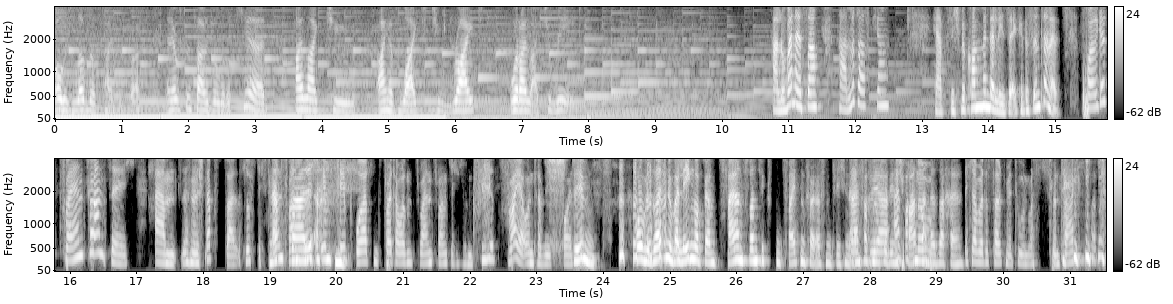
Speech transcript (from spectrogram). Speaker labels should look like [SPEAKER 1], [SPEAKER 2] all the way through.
[SPEAKER 1] always loved those kinds of books. And ever since I was a little kid, I like to, I have liked to write what I like to read.
[SPEAKER 2] Hallo Vanessa.
[SPEAKER 3] Hallo Saskia.
[SPEAKER 2] Herzlich willkommen in der Leseecke des Internets.
[SPEAKER 3] Folge 22. Ähm, das ist eine Schnapszahl, das ist lustig.
[SPEAKER 2] Schnapszahl.
[SPEAKER 3] im Februar 2022. Es sind viele Zweier unterwegs
[SPEAKER 2] heute. Stimmt. Oh, wir sollten überlegen, ob wir am 22.02. veröffentlichen. Das einfach nur für den Spaß nur, an der Sache.
[SPEAKER 3] Ich glaube, das sollten wir tun. Was ist für ein Tag ist.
